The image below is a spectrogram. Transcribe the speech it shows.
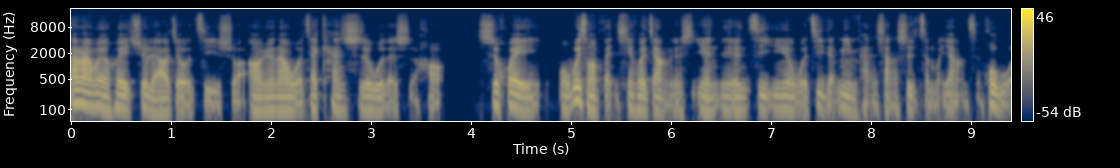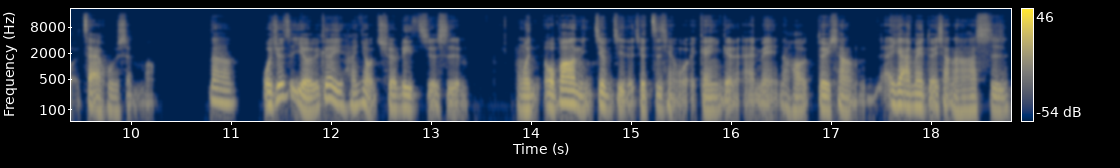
当然，我也会去了解我自己说，说啊，原来我在看事物的时候是会，我为什么本性会这样，就是源源自己，因为我自己的命盘上是怎么样子，或我在乎什么。那。我觉得有一个很有趣的例子，就是我我不知道你记不记得，就之前我跟一个人暧昧，然后对象一个暧昧对象，然后他是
